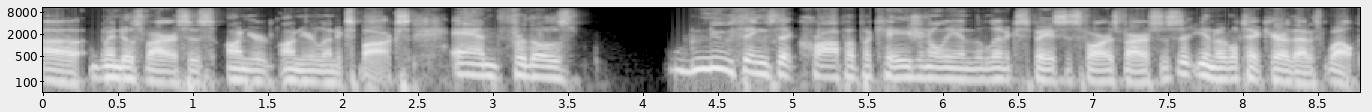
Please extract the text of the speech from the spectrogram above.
uh, Windows viruses on your on your Linux box. And for those new things that crop up occasionally in the Linux space as far as viruses, you know, it'll take care of that as well.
